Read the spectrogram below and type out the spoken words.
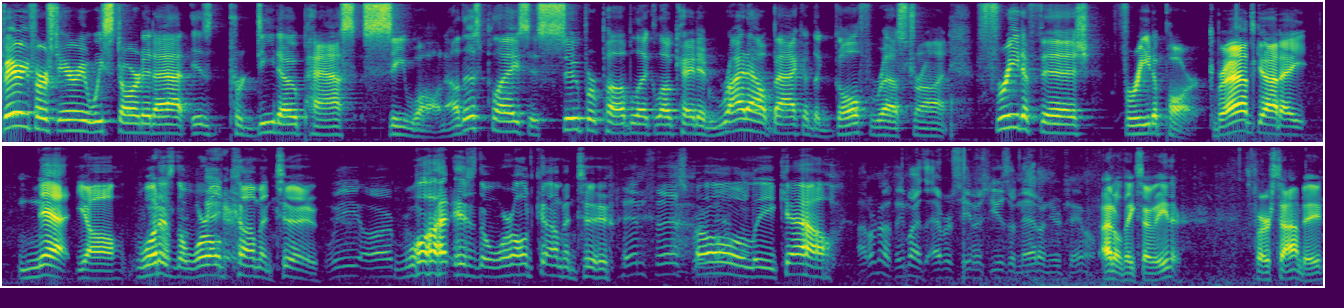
Very first area we started at is Perdido Pass Seawall. Now this place is super public, located right out back of the Gulf restaurant, free to fish, free to park. Brad's got a net, y'all. What is the world coming to? We are What is the world coming to? pinfish. Holy cow. I don't know if anybody's ever seen us use a net on your channel. I don't think so either. It's first time, dude.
